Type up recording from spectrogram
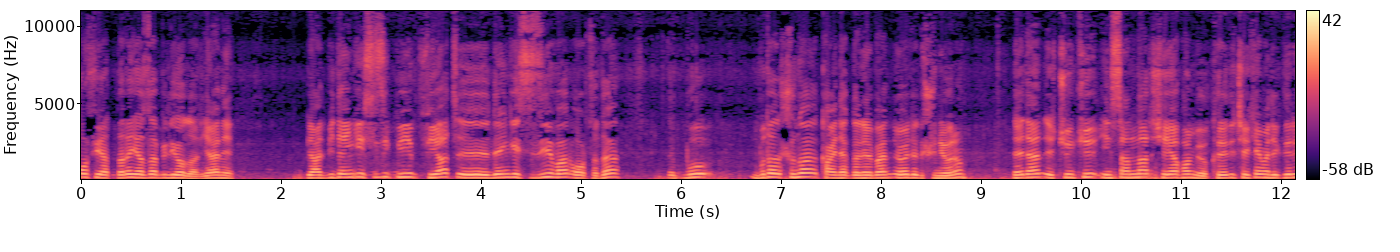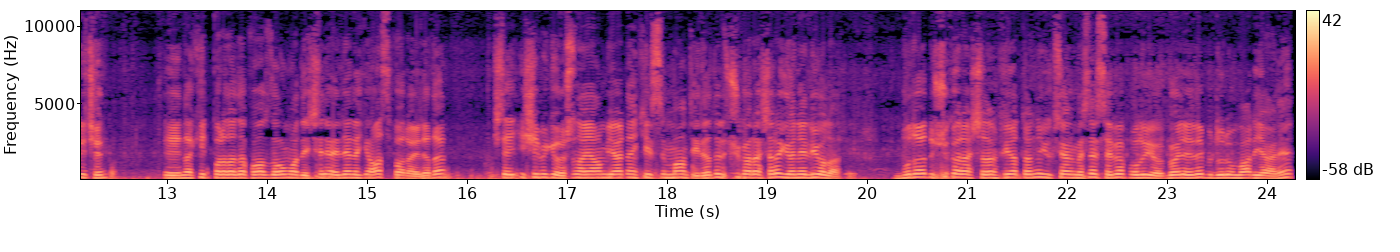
o fiyatlara yazabiliyorlar. Yani yani bir dengesizlik, bir fiyat e, dengesizliği var ortada. E, bu bu da şuna kaynaklanıyor. Ben öyle düşünüyorum. Neden? E, çünkü insanlar şey yapamıyor. Kredi çekemedikleri için e, nakit paralar da fazla olmadığı için ellerindeki az parayla da işte işimi görsün ayağım bir yerden kesin mantığıyla da düşük araçlara yöneliyorlar. Bu da düşük araçların fiyatlarının yükselmesine sebep oluyor. Böyle de bir durum var yani.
